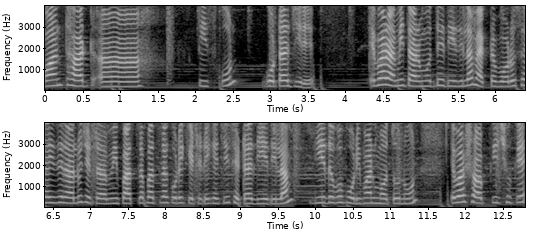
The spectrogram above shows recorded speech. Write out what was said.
ওয়ান থার্ড টিস্পুন গোটা জিরে। এবার আমি তার মধ্যে দিয়ে দিলাম একটা বড় সাইজের আলু, যেটা আমি পাতলা পাতলা করে কেটে রেখেছি, সেটা দিয়ে দিলাম। দিয়ে দেবো পরিমাণ মতো নুন। এবার সব কিছুকে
